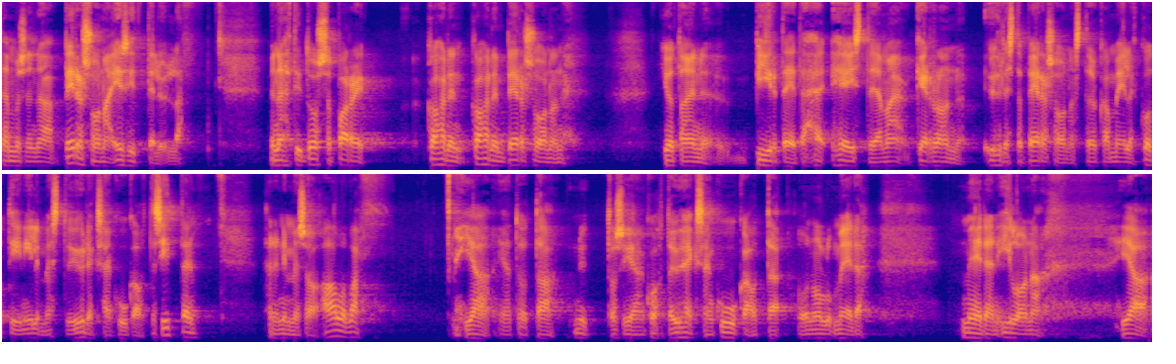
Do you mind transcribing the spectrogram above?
tämmöisenä persona-esittelyllä. Me nähtiin tuossa pari kahden, kahden persoonan jotain piirteitä heistä ja mä kerron yhdestä persoonasta, joka meille kotiin ilmestyi yhdeksän kuukautta sitten. Hänen nimensä on Alva ja, ja tota, nyt tosiaan kohta yhdeksän kuukautta on ollut meidän, meidän ilona. Ja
